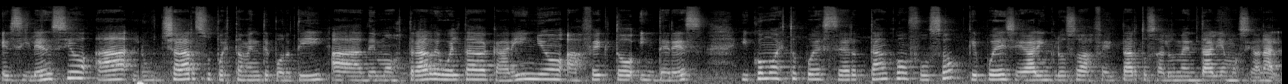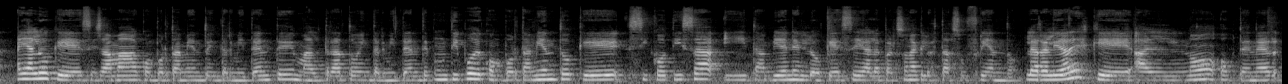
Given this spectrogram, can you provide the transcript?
el silencio a luchar supuestamente por ti, a demostrar de vuelta cariño, afecto, interés y cómo esto puede ser tan confuso que puede llegar incluso a afectar tu salud mental y emocional. Hay algo que se llama comportamiento intermitente, maltrato intermitente, un tipo de comportamiento que psicotiza y también enloquece a la persona que lo está sufriendo. La realidad es que al no obtener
